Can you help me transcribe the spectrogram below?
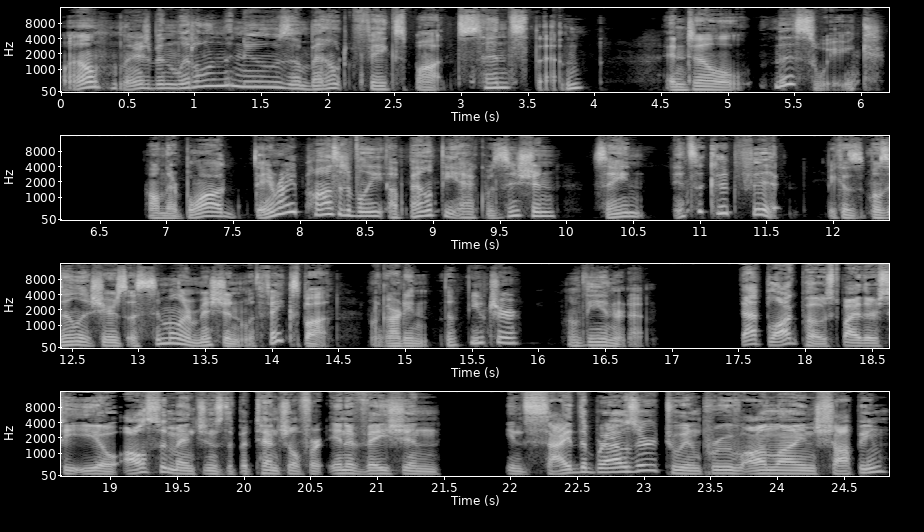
Well, there's been little in the news about Fakespot since then, until this week. On their blog, they write positively about the acquisition, saying it's a good fit because Mozilla shares a similar mission with Fakespot regarding the future of the internet. That blog post by their CEO also mentions the potential for innovation inside the browser to improve online shopping,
